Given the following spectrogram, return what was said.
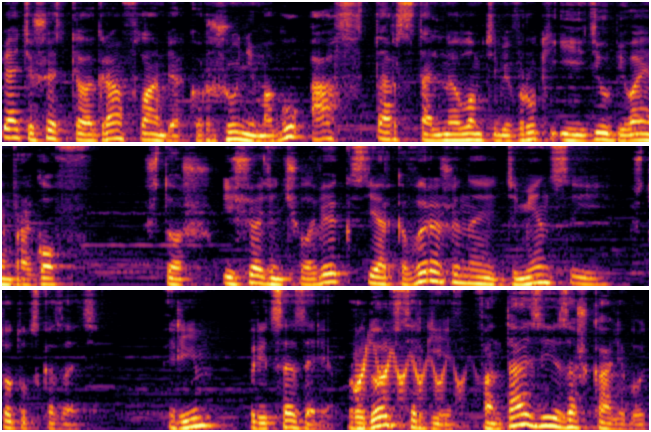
5,6 килограмм фламберг. Ржу не могу. Автор стальной лом тебе в руки и иди убиваем врагов. Что ж, еще один человек с ярко выраженной деменцией. Что тут сказать? Рим при Цезаре. Рудольф Сергеев. Фантазии зашкаливают.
